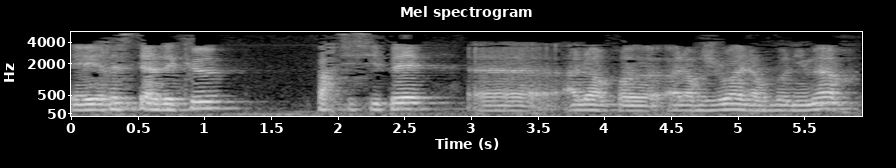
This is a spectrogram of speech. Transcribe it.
et restait avec eux, participait euh, à, leur, euh, à leur joie et leur bonne humeur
